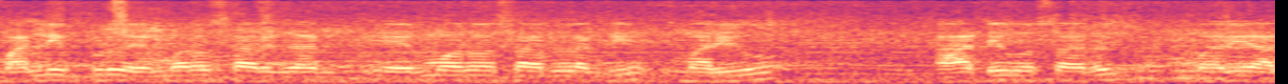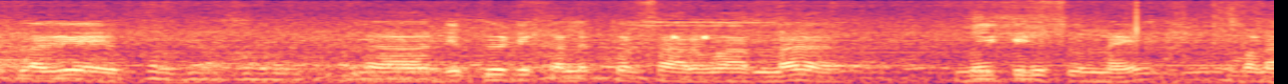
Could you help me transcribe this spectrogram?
మళ్ళీ ఇప్పుడు ఎంఆర్ఓ సార్ గారి ఎంఆర్ఓ సార్లకి మరియు ఆర్డీఓ సార్ మరియు అట్లాగే డిప్యూటీ కలెక్టర్ సార్ వాళ్ళ మీటింగ్స్ ఉన్నాయి. మన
